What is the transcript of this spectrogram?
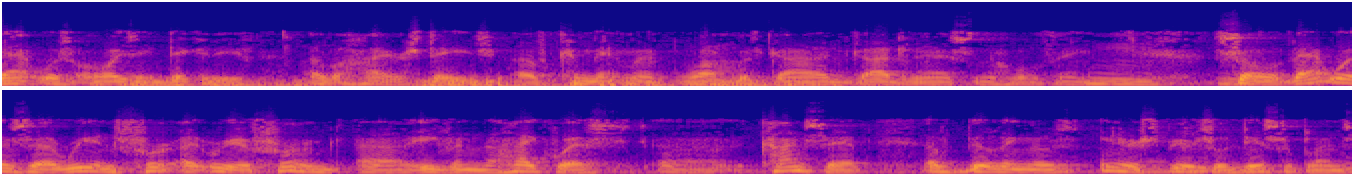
that was always indicative of a higher stage of commitment, walk with God, godliness, and the whole thing. Mm. So that was uh, reinfer- uh, reaffirmed uh, even the High Quest uh, concept of building those inner spiritual disciplines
